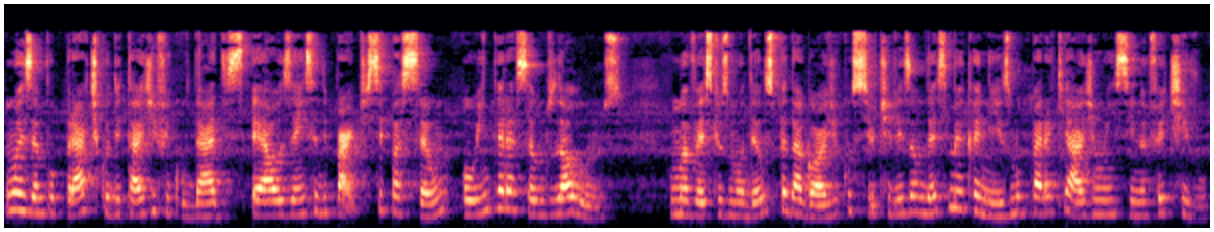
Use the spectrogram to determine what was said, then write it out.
Um exemplo prático de tais dificuldades é a ausência de participação ou interação dos alunos, uma vez que os modelos pedagógicos se utilizam desse mecanismo para que haja um ensino efetivo.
